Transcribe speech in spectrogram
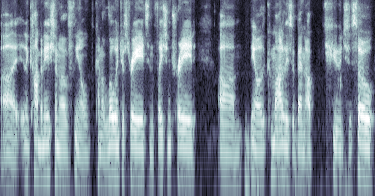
uh, in a combination of you know kind of low interest rates, inflation trade. Um, you know, the commodities have been up huge. So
